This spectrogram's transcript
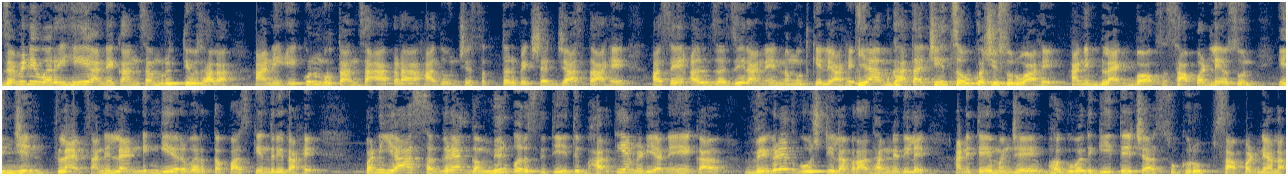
जमिनीवरही अनेकांचा मृत्यू झाला आणि एकूण मृतांचा आकडा हा दोनशे सत्तरपेक्षा जास्त आहे असे अल जझीराने नमूद केले आहे. या अपघाताची चौकशी सुरू आहे आणि ब्लॅक बॉक्स सापडले असून इंजिन फ्लॅप्स आणि लँडिंग गिअरवर तपास केंद्रित आहे. पण या सगळ्या गंभीर परिस्थितीत भारतीय मीडियाने एका वेगळ्याच गोष्टीला प्राधान्य दिले आणि ते म्हणजे भगवद्गीतेच्या सुखरूप सापडण्याला.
